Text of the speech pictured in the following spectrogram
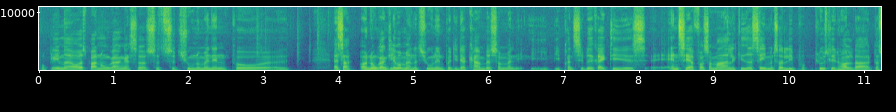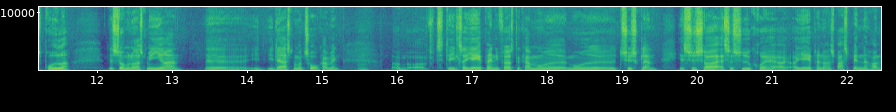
Problemet er også bare nogle gange, at så, så, så tuner man ind på... Øh, altså, og nogle gange glemmer man at tune ind på de der kampe, som man i, i princippet ikke rigtig øh, anser for så meget, eller gider at se, men så er det lige pl- pludselig et hold, der, der sprudler. Det så man også med Iran øh, i, i deres nummer to kamp, ikke? Mm. Og, og til dels så Japan i første kamp mod, mod øh, Tyskland. Jeg synes så, at altså Sydkorea og, og Japan er også bare spændende hold,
